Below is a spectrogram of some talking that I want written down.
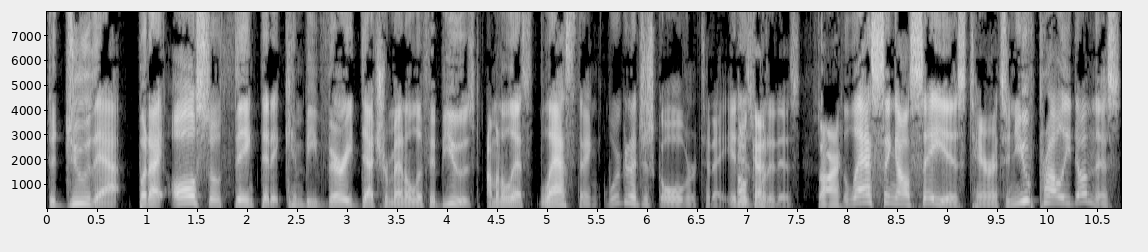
to do that, but I also think that it can be very detrimental if abused. I'm going to last last thing. We're going to just go over today. It is Okay. what it is. Sorry. The last thing I'll say is, Terrence, and you've probably done this.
